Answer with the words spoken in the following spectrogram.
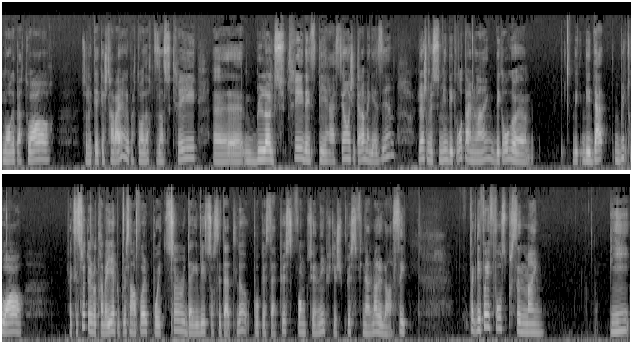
mon répertoire sur lequel que je travaille, un répertoire d'artisans sucrés, euh, blog sucré, d'inspiration, etc., magazine. Là, je me suis mis des gros timelines, des gros euh, des, dates butoirs. Fait que c'est sûr que je vais travailler un peu plus en folle pour être sûr d'arriver sur ces dates-là pour que ça puisse fonctionner puis que je puisse finalement le lancer. Fait que des fois, il faut se pousser de même. Puis,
